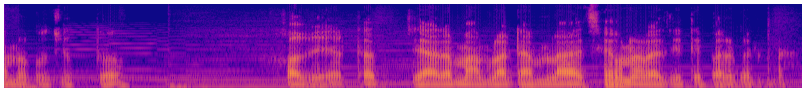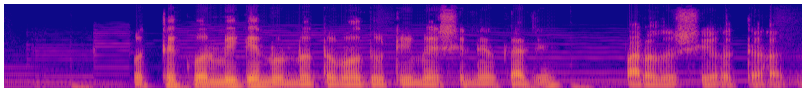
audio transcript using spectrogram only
অনুপযুক্ত হবে। অর্থাৎ যারা মামলা টামলা আছে, ওনারা যেতে পারবেন না। প্রত্যেক কর্মীকে ন্যূনতম দুটি মেশিনের কাজে পারদর্শী হতে হবে।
